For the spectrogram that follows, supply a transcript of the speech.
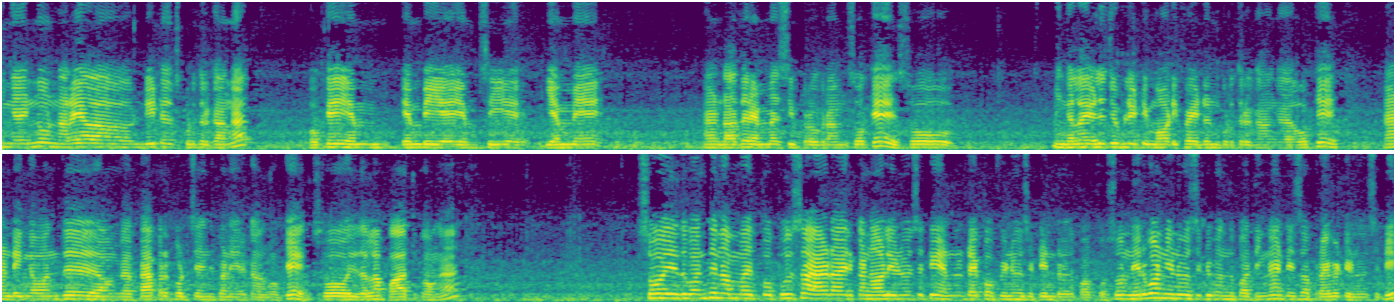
இங்கே இன்னும் நிறையா டீட்டெயில்ஸ் கொடுத்துருக்காங்க. Okay M MBA MCA MA and other MSc programmes okay so இங்கெல்லாம் எலிஜிபிலிட்டி மாடிஃபைடுன்னு கொடுத்துருக்காங்க ஓகே அண்ட் இங்கே வந்து அவங்க பேப்பர் கோட் சேஞ்ச் பண்ணியிருக்காங்க ஓகே ஸோ இதெல்லாம் பார்த்துக்கோங்க. ஸோ இது வந்து நம்ம இப்போ புதுசாக ஆட் ஆயிருக்க நாலு யூனிவர்சிட்டி என்ன டைப் ஆஃப் யூனிவர்சிட்டின்றது பார்ப்போம். ஸோ நிர்வான் யூனிவர்சிட்டி வந்து பார்த்தீங்கன்னா it is a private university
